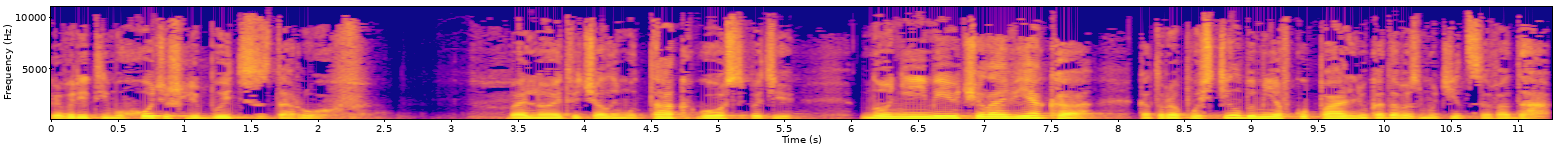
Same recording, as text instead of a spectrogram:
говорит ему, «Хочешь ли быть здоров?» Больной отвечал ему, «Так, Господи, но не имею человека, который опустил бы меня в купальню, когда возмутится вода.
